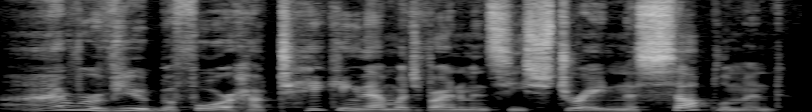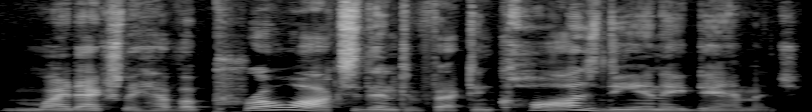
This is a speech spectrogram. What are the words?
I've reviewed before how taking that much vitamin C straight in a supplement might actually have a pro-oxidant effect and cause DNA damage.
